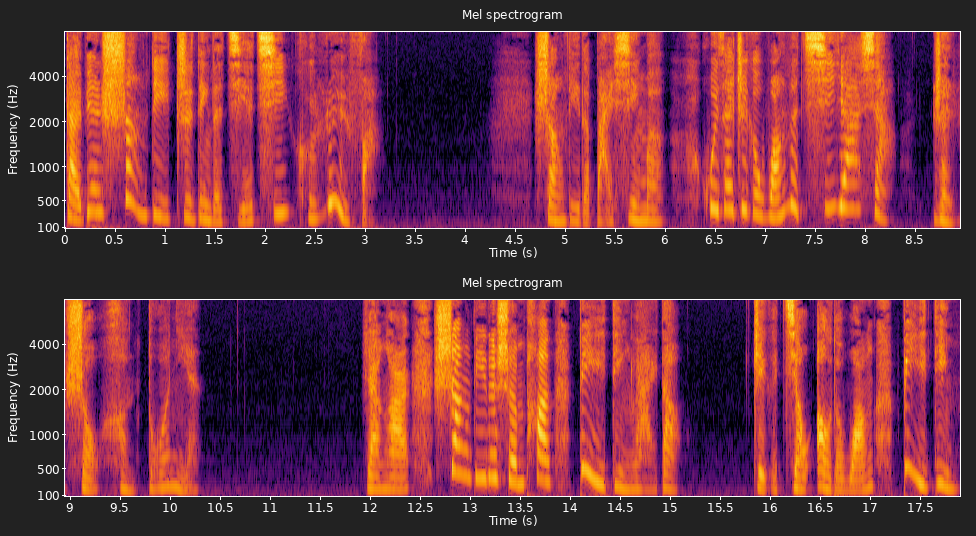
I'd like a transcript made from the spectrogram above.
改变上帝制定的节期和律法。上帝的百姓们会在这个王的欺压下忍受很多年。然而，上帝的审判必定来到，这个骄傲的王必定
